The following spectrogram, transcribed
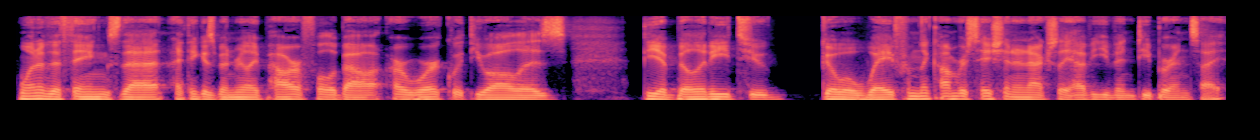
one of the things that I think has been really powerful about our work with you all is the ability to go away from the conversation and actually have even deeper insight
